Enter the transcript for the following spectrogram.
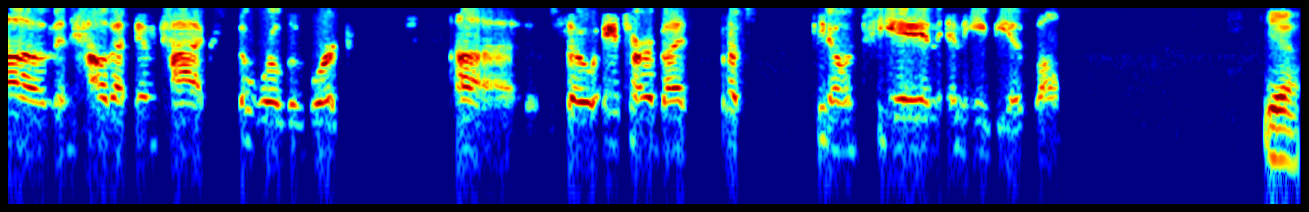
um, and how that impacts the world of work. Uh, so HR, but, but you know TA and, and AB as well. Yeah.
